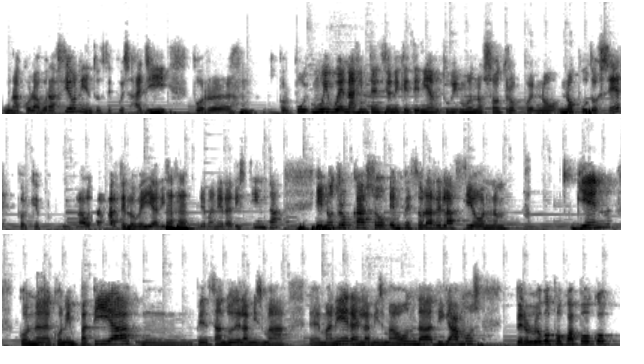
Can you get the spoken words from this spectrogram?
una colaboración y entonces pues allí por, por muy buenas intenciones que teníamos, tuvimos nosotros pues no, no pudo ser porque la otra parte lo veía de manera distinta. En otros casos empezó la relación bien, con, eh, con empatía, mm, pensando de la misma eh, manera, en la misma onda, digamos, pero luego poco a poco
